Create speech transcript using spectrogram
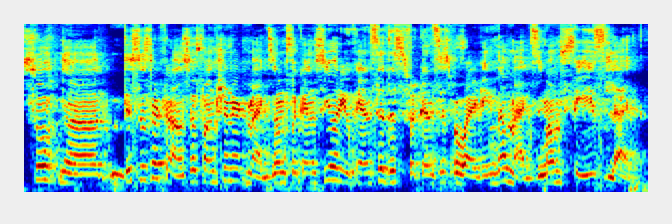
So uh, this is a transfer function at maximum frequency or you can say this frequency is providing the maximum phase lag.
